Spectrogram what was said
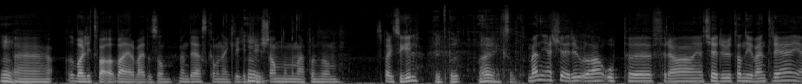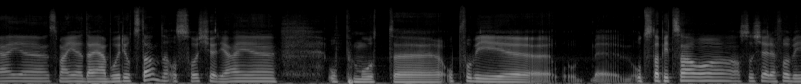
Mm. Eh, det var litt ve- veiarbeid og sånn, men det skal man egentlig ikke bry Mm. seg om når man er på en sånn sparkesykkel. Men jeg kjører da opp eh, fra Jeg kjører ut av Nyveien 3, jeg, eh, som er der jeg bor i Otstad. Og så kjører jeg eh, opp mot eh, Opp forbi eh, Otstad Pizza, og så kjører jeg forbi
